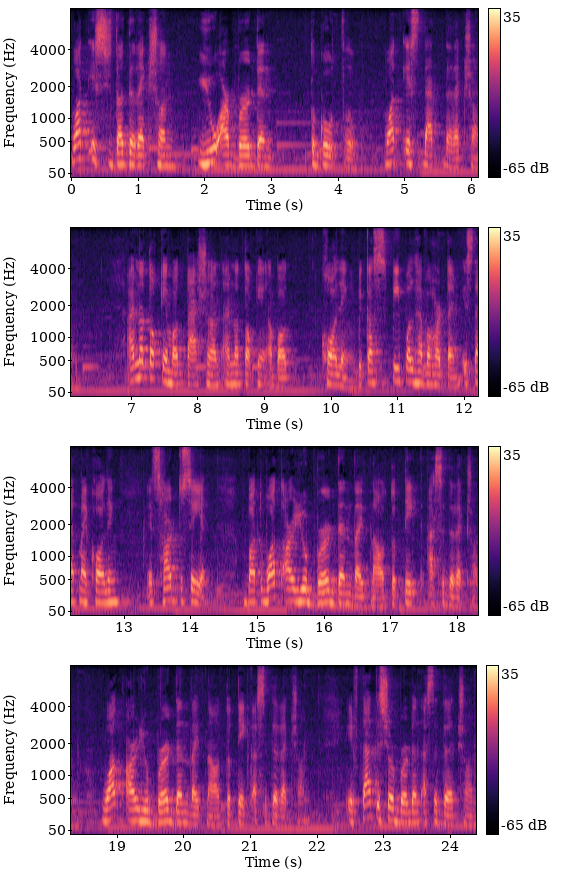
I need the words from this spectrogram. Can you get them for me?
What is the direction you are burdened to go through? What is that direction? I'm not talking about passion, I'm not talking about calling because people have a hard time. Is that my calling? It's hard to say it. But what are you burdened right now to take as a direction? What are you burdened right now to take as a direction? If that is your burden as a direction,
